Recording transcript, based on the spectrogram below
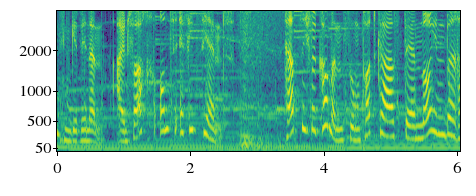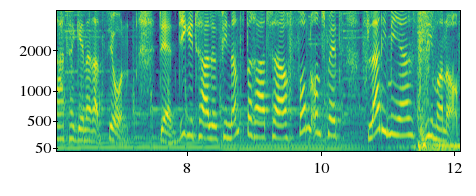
Kunden gewinnen. Einfach und effizient. Herzlich willkommen zum Podcast der neuen Beratergeneration. Der digitale Finanzberater von und mit Wladimir Simonov.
